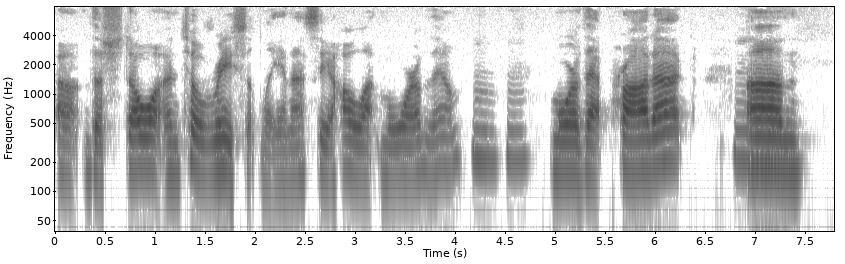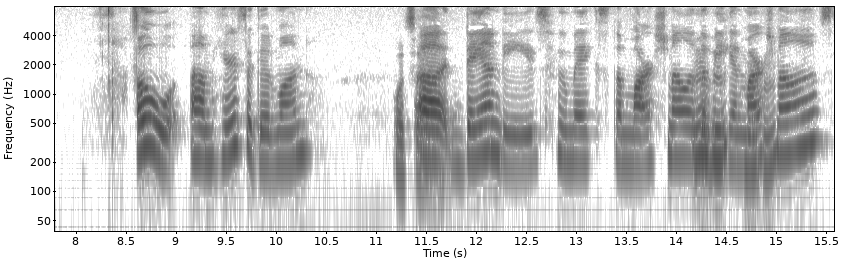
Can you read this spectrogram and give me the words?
uh, the store until recently and i see a whole lot more of them Mm-hmm. more of that product. Um, Oh, um, here's a good one. What's that? Uh, Dandies, who makes the marshmallow, the vegan marshmallows,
